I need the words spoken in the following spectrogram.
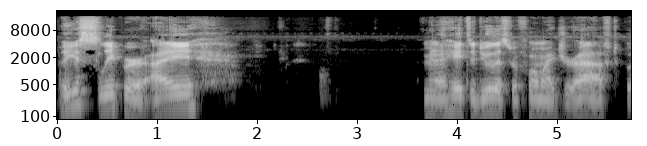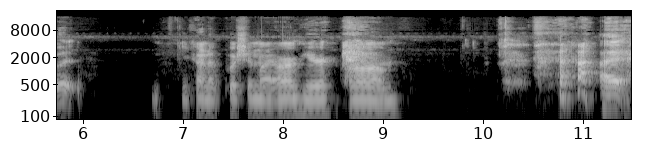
Biggest sleeper. I. I mean, I hate to do this before my draft, but you're kind of pushing my arm here. Um, I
